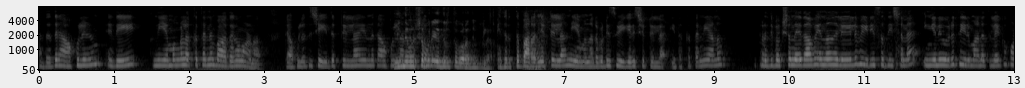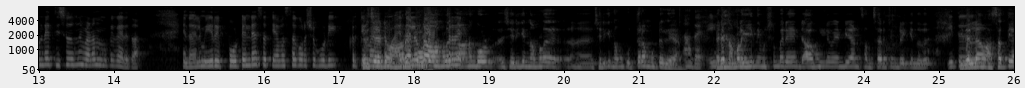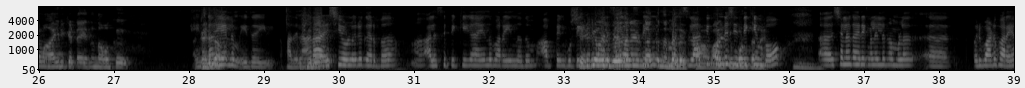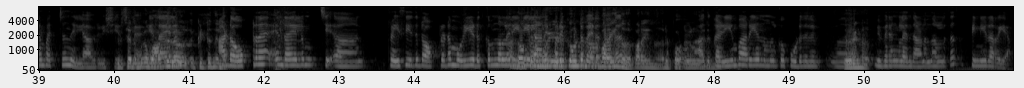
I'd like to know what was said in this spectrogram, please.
അതായത് രാഹുലിനും ഇതേ നിയമങ്ങളൊക്കെ തന്നെ ബാധകമാണ്. രാഹുൽ അത് ചെയ്തിട്ടില്ല എന്ന് രാഹുൽ എതിർത്ത് പറഞ്ഞിട്ടില്ല. എതിർത്ത് പറഞ്ഞിട്ടില്ല നിയമ നടപടി സ്വീകരിച്ചിട്ടില്ല. ഇതൊക്കെ തന്നെയാണ് പ്രതിപക്ഷ നേതാവ് എന്ന നിലയിൽ വി ഡി സതീശനെ ഇങ്ങനെ ഒരു തീരുമാനത്തിലേക്ക് കൊണ്ടെത്തിച്ചതെന്ന് വേണം നമുക്ക് കരുതാൻ. എന്തായാലും ഈ റിപ്പോർട്ടിന്റെ സത്യാവസ്ഥ കുറച്ചുകൂടി കാണുമ്പോൾ ശരിക്കും നമ്മൾ ശരിക്കും നമുക്ക് ഉത്തരം മുട്ടുകയാണ്. ഈ- നമ്മൾ ഈ നിമിഷം വരെയും രാഹുലിന് വേണ്ടിയാണ് സംസാരിച്ചുകൊണ്ടിരിക്കുന്നത്. ഇതെല്ലാം അസത്യമായിരിക്കട്ടെ എന്ന് നമുക്ക് എന്തായാലും ഇത് ഈ പതിനാറ് ആഴ്ചയുള്ളൊരു ഗർഭം അലസിപ്പിക്കുക എന്ന് പറയുന്നതും ആ പെൺകുട്ടിയുടെ മനസ്സിലാക്കിക്കൊണ്ട് ചിന്തിക്കുമ്പോൾ ചില കാര്യങ്ങളിൽ നമ്മൾ ഒരുപാട് പറയാൻ പറ്റുന്നില്ല ആ ഒരു വിഷയത്തിൽ ആ ഡോക്ടറെ എന്തായാലും ട്രേസ് ചെയ്ത് ഡോക്ടറുടെ മൊഴി എടുക്കും എന്നുള്ള രീതിയിലാണ് റിപ്പോർട്ട് വരുന്നത്. അത് കഴിയുമ്പോൾ അറിയാം നമ്മൾക്ക് കൂടുതൽ വിവരങ്ങൾ എന്താണെന്നുള്ളത് പിന്നീട് അറിയാം.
